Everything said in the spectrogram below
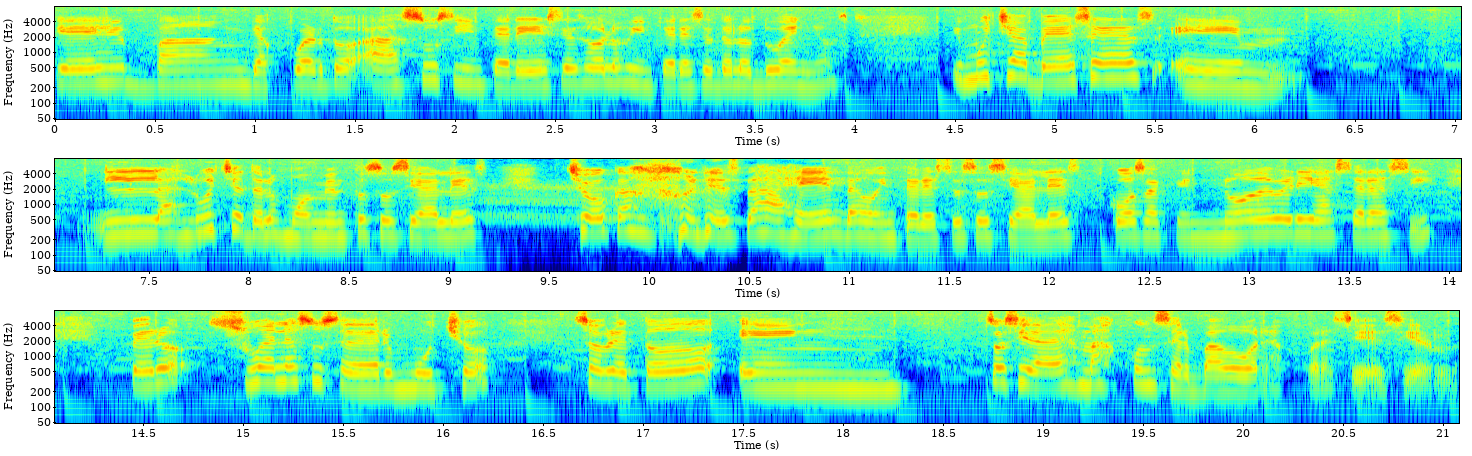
que van de acuerdo a sus intereses o los intereses de los dueños. Y muchas veces em, las luchas de los movimientos sociales chocan con estas agendas o intereses sociales, cosa que no debería ser así, pero suele suceder mucho sobre todo en sociedades más conservadoras, por así decirlo.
